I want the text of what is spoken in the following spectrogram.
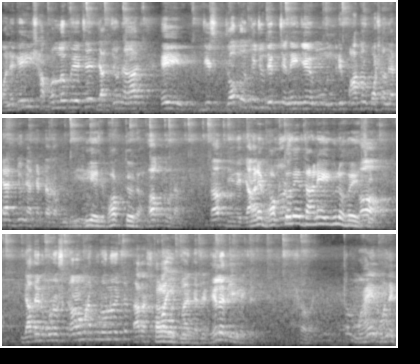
অনেকেই সাফল্য পেয়েছে যার জন্য আজ এই যে যত কিছু দেখছেন এই যে মন্দিরে পাথর বসানো এক একজন এক একটা রকম। দিয়েছে ভক্তরা। ভক্তরা সব দিকে মানে ভক্তদের দানে এইগুলো হয়েছে। হ্যাঁ, যাদের মনস্কামনা পূরণ হয়েছে তারা সবাই মায়ের কাছে ঢেলে দিয়ে গেছে সবাই। তো মায়ের অনেক।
